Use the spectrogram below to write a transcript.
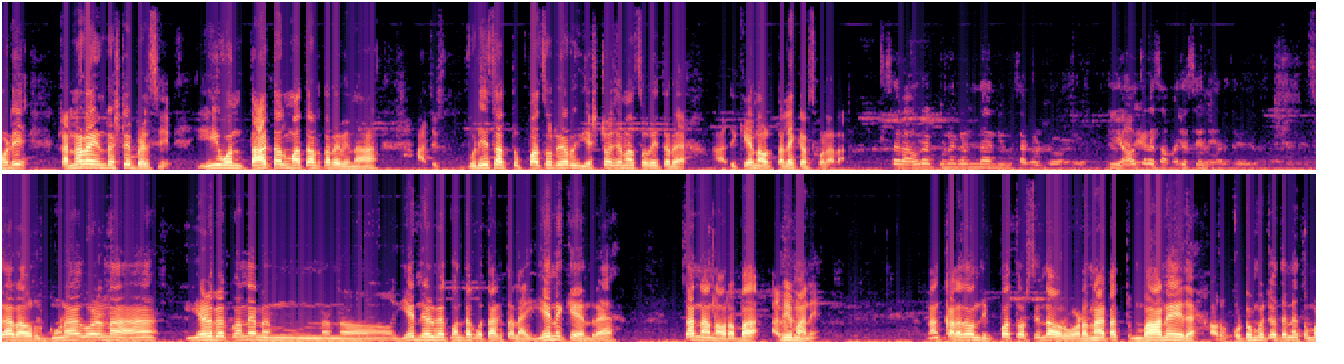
ನೋಡಿ ಕನ್ನಡ ಇಂಡಸ್ಟ್ರಿ ಬೆಳೆಸಿ. ಈ ಒಂದು ತಾಟಲ್ಲಿ ಮಾತಾಡ್ತಾರೆ ವಿನ ಅದಕ್ಕೆ ಗುಡಿಸ ತುಪ್ಪ ಸುರಿಯೋರು ಎಷ್ಟೋ ಜನ ಸುರಿತಾರೆ ಅದಕ್ಕೇನು ಅವ್ರು ತಲೆ ಕೆಡಿಸ್ಕೊಳ್ಳಲ್ಲ ಸರ್ ಅವರ ಗುಣಗಳನ್ನ ನೀವು ತಗೊಂಡು ಯಾವ ಥರ ಸಮಾಜ ಸೇವೆ ಸರ್ ಅವ್ರ ಗುಣಗಳನ್ನ ಹೇಳಬೇಕು ಅಂದರೆ ನನ್ನ ನಾನು ಏನು ಹೇಳಬೇಕು ಅಂತ ಗೊತ್ತಾಗ್ತಲ್ಲ ಏನಕ್ಕೆ ಅಂದರೆ ಸರ್ ನಾನು ಅವರೊಬ್ಬ ಅಭಿಮಾನಿ. ನಾನು ಕಳೆದ ಒಂದು ಇಪ್ಪತ್ತು ವರ್ಷದಿಂದ ಅವ್ರ ಒಡನಾಟ ತುಂಬಾ ಇದೆ. ಅವ್ರ ಕುಟುಂಬದ ಜೊತೆನೇ ತುಂಬ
